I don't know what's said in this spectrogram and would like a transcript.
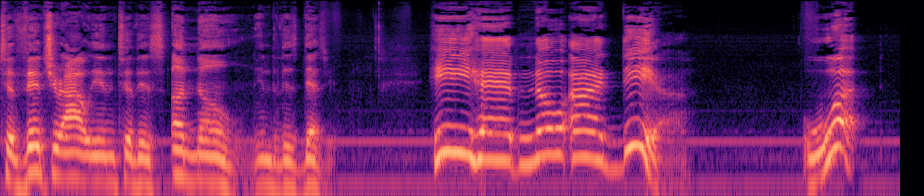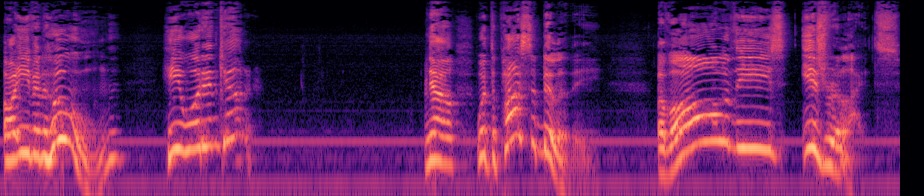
to venture out into this unknown, into this desert. He had no idea what or even whom he would encounter. Now, with the possibility of all of these Israelites,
